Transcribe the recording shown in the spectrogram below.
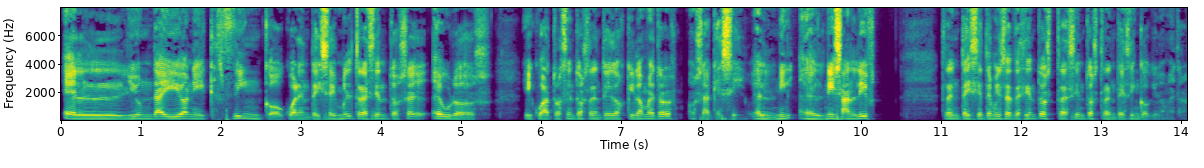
El Hyundai Ioniq 5, 46.300 euros, y 432 kilómetros, o sea que sí. El, el Nissan Leaf 37.700, 335 kilómetros.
